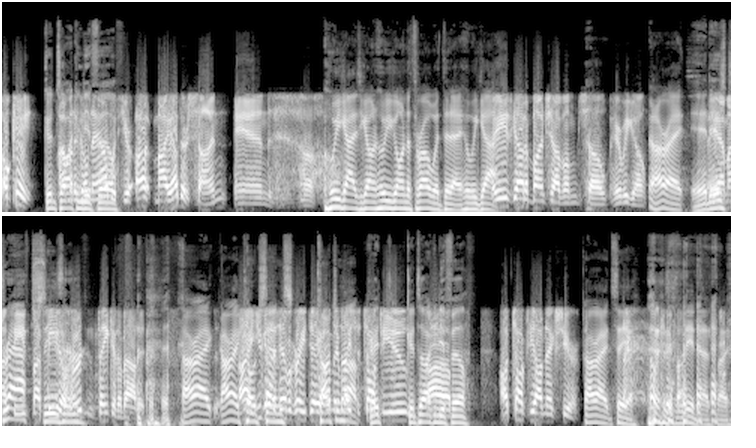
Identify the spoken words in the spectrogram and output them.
Okay, Good talking I'm talking gonna to go you, now Phil. with your uh, my other son, and uh, Who you guys going? Who you going to throw with today? Who we got? he's got a bunch of them. So here we go. All right. It yeah, is my draft feet, my feet season. are hurting thinking about it. All right. All right, All Coach you guys Simms. have a great day. Coach I'm him nice up. to talk Great- to you. Good talking to you, Uh, Phil. I'll talk to y'all next year. All right. See ya. See you, Dad. Bye.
